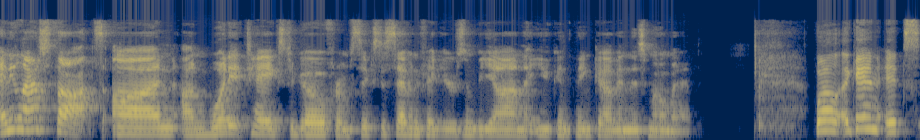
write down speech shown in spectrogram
any last thoughts on on what it takes to go from six to seven figures and beyond that you can think of in this moment? Well, again, it's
